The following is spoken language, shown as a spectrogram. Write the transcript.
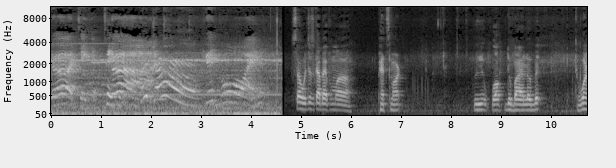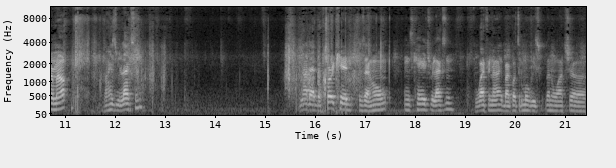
Good. Take it. Take Good. it. Good job. Good boy. So we just got back from uh, PetSmart. We walked Dubai a little bit to wear him out. Now he's relaxing. Now that the fur kid is at home in his cage relaxing, the wife and I about to go to the movies. We're gonna watch uh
